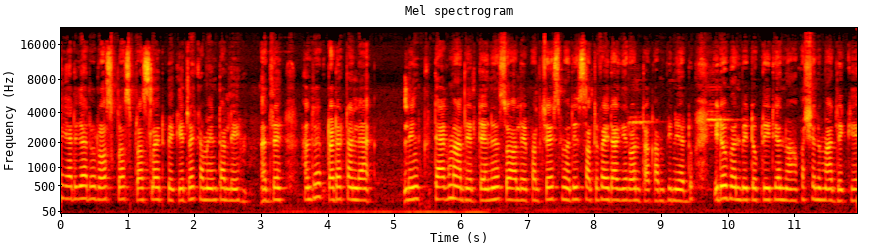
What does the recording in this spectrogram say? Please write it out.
ಯಾರಿಗಾದ್ರು ರೋಸ್ ಕ್ರಾಸ್ ಬ್ರಾಸ್ಲೈಟ್ ಬೇಕಿದ್ರೆ ಕಮೆಂಟಲ್ಲಿ ಆದರೆ ಅಂದರೆ ಪ್ರಾಡಕ್ಟಲ್ಲಿ ಲಿಂಕ್ ಟ್ಯಾಗ್ ಮಾಡಿರ್ತೇನೆ. ಸೊ ಅಲ್ಲಿ ಪರ್ಚೇಸ್ ಮಾಡಿ ಸರ್ಟಿಫೈಡ್ ಆಗಿರುವಂಥ ಅದು. ಇದು ಬಂದುಬಿಟ್ಟು ಪ್ರೀತಿಯನ್ನು ಆಕರ್ಷಣೆ ಮಾಡಲಿಕ್ಕೆ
